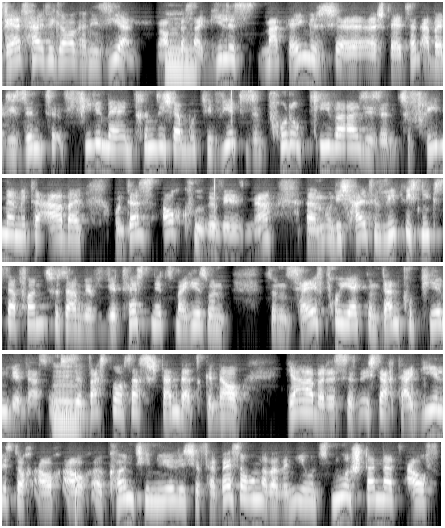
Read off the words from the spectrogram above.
werthaltiger organisieren. Ob mhm. das agiles mag dahingestellt sein, aber die sind viel mehr intrinsischer motiviert, die sind produktiver, sie sind zufriedener mit der Arbeit und das ist auch cool gewesen. Ja? Ähm, und ich halte wirklich nichts davon zu sagen, wir, wir testen jetzt mal hier so ein, so ein Safe-Projekt und dann kopieren wir das. Und mhm. diese, was du auch sagst, Standards, genau ja, aber das ist, ich dachte, agil ist doch auch, auch äh, kontinuierliche Verbesserung, aber wenn ihr uns nur Standards auf,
